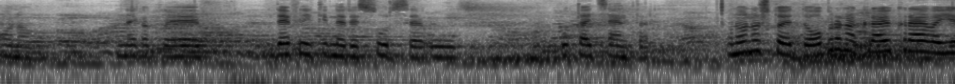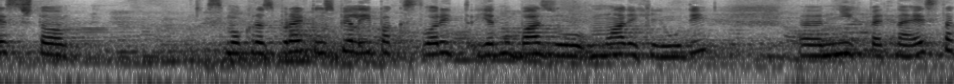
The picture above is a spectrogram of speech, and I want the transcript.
ono, nekakve definitivne resurse u, u taj centar. Ono što je dobro na kraju krajeva jest što smo kroz projekt uspjeli ipak stvoriti jednu bazu mladih ljudi, njih 15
